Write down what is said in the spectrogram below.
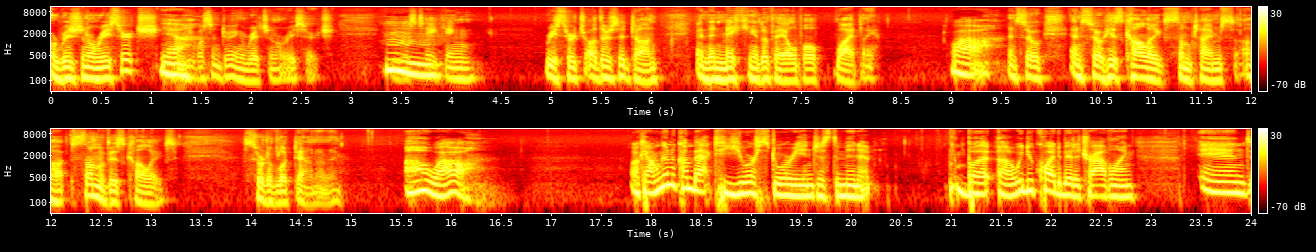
original research. Yeah. He wasn't doing original research. He was taking research others had done and then making it available widely. Wow. And so, and so his colleagues sometimes, uh, some of his colleagues, sort of looked down on him. Oh, wow. Okay, I'm going to come back to your story in just a minute. But uh, we do quite a bit of traveling. And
